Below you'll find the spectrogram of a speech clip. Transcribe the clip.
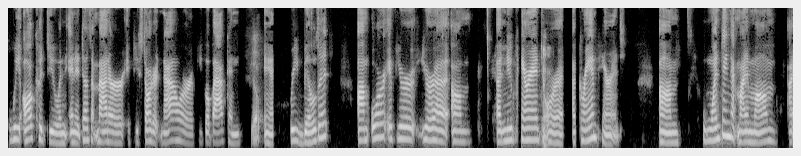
we all could do and, and it doesn't matter if you start it now or if you go back and yep. and rebuild it. Um, or if you're you're a um, a new parent or a, a grandparent. Um, one thing that my mom uh,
